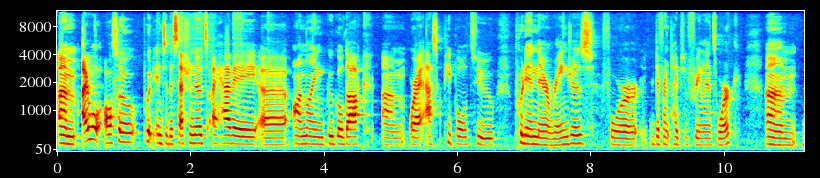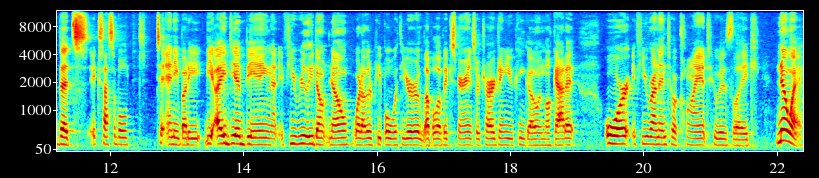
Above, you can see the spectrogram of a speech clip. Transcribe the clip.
Um, I will also put into the session notes, I have a uh, online Google Doc um, where I ask people to put in their ranges for different types of freelance work um, that's accessible to anybody. The idea being that if you really don't know what other people with your level of experience are charging, you can go and look at it. Or if you run into a client who is like, no way,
